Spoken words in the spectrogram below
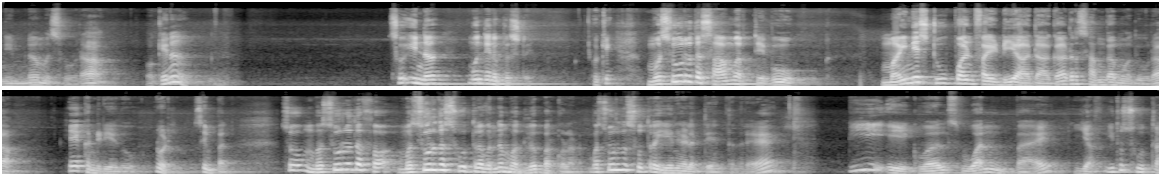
ನಿಮ್ನ ಮಸೂರ. ಓಕೆನಾ? ಸೊ ಇನ್ನು ಮುಂದಿನ ಪ್ರಶ್ನೆ. ಓಕೆ ಮಸೂರದ ಸಾಮರ್ಥ್ಯವು minus two point five D ಆದಾಗ ಅದರ ಸಂಗಮ ದೂರ. ಹೇಗೆ ಕಂಡುಹಿಡಿಯೋದು ನೋಡಿ ಸಿಂಪಲ್ ಸೊ ಮಸೂರದ ಫ, ಮಸೂರದ ಸೂತ್ರವನ್ನು ಮೊದಲು ಬರ್ಕೊಳ್ಳೋಣ. ಮಸೂರದ ಸೂತ್ರ ಏನು ಹೇಳುತ್ತೆ ಅಂತಂದರೆ P equals one by F ಇದು ಸೂತ್ರ.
